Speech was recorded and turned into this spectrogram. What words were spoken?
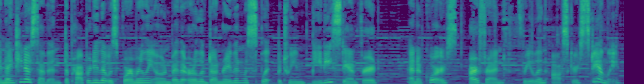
In 1907, the property that was formerly owned by the Earl of Dunraven was split between B.D. Sanborn and, of course, our friend Freeland Oscar Stanley.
